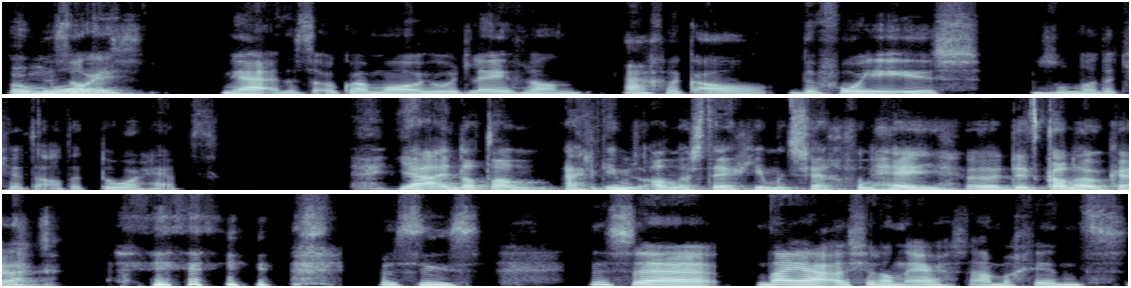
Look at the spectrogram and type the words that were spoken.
oh dus mooi. Ja, dat is ook wel mooi hoe het leven dan eigenlijk al er voor je is, zonder dat je het altijd door hebt. Ja, en dat dan eigenlijk iemand anders tegen je moet zeggen van, hé, hey, uh, dit kan ook, hè? Precies. Dus, uh, nou ja, als je dan ergens aan begint,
